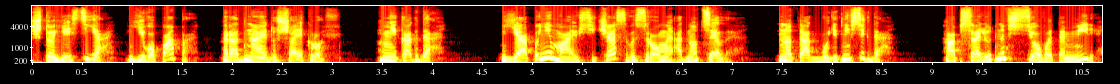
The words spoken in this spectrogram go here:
что есть я, его папа, родная душа и кровь, никогда. Я понимаю, сейчас вы с Ромой одно целое. Но так будет не всегда. Абсолютно все в этом мире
